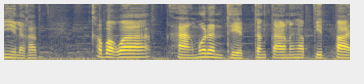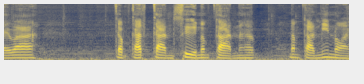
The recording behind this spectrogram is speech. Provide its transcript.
นี้แหละครับ เขาบอกว่าห่างโมเดิร์นเทรดต่างๆนะครับ ติดป้ายว่าจำกัดการซื้อน้ำตาลนะครับ น้ำตาลมีหน่อย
